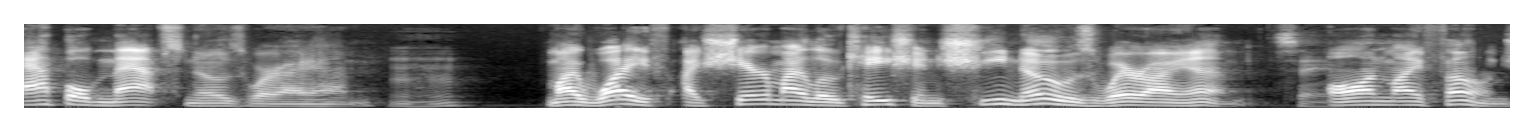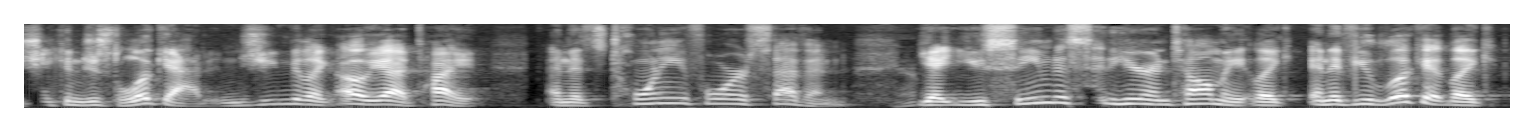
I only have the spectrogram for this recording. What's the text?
Apple Maps knows where I am. Mm-hmm. My wife, I share my location. She knows where I am Same. on my phone. She can just look at it and she can be like, oh, yeah, tight. And it's 24 7. Yet you seem to sit here and tell me, like, and if you look at, like,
